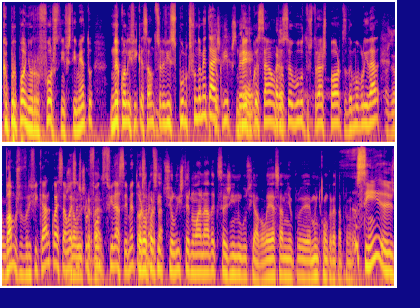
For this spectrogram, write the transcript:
que propõe um reforço de investimento na qualificação de serviços públicos fundamentais, da é, educação, da saúde, dos transportes, da mobilidade. Vamos verificar quais são essas fontes de financiamento. Para o Partido Socialista não há nada que seja inegociável. É essa a minha é muito concreta a pergunta. Sim, eh,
